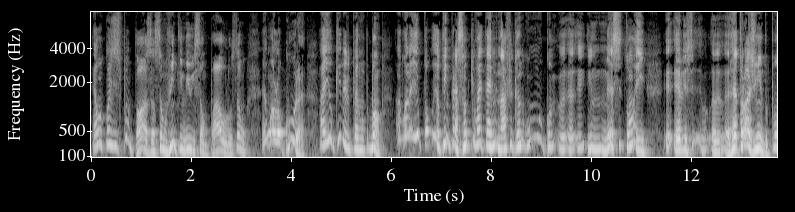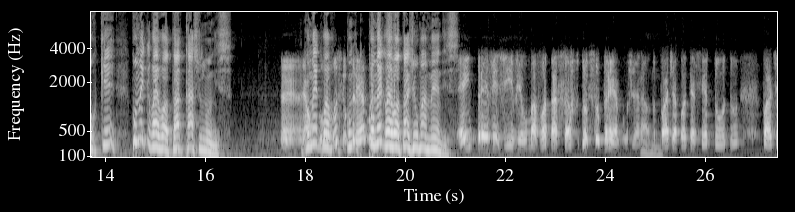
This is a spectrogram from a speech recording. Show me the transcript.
É uma coisa espantosa. São 20 mil em São Paulo. São... É uma loucura. Aí eu queria lhe perguntar. Bom, agora eu, tô, eu tenho a impressão que vai terminar ficando com, com, eh, eh, nesse tom aí. Eles retroagindo. Porque como é que vai votar Cássio Nunes? É, como, é que vai, como, como, é que vai votar Gilmar Mendes? É imprevisível uma votação do Supremo, Geraldo. Uhum. Pode acontecer tudo, pode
